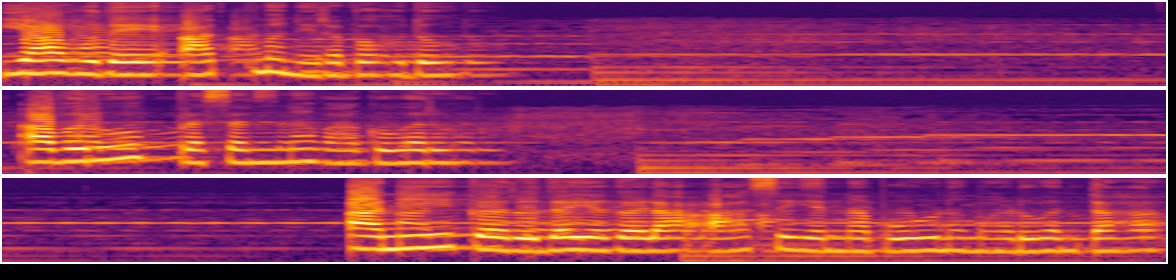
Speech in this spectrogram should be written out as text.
ಯಾವುದೇ ಆತ್ಮನಿರಬಹುದು. ಅವರೂ ಪ್ರಸನ್ನವಾಗುವರು. ಅನೇಕ ಹೃದಯಗಳ ಆಸೆಯನ್ನು ಪೂರ್ಣ ಮಾಡುವಂತಹ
